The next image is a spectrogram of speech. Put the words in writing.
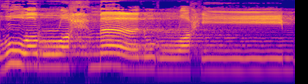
هو الرحمن الرحيم.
